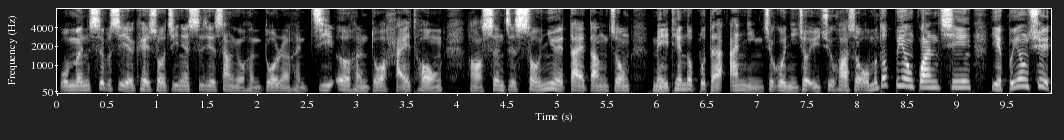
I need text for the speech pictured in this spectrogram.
我们是不是也可以说，今天世界上有很多人很饥饿，很多孩童，好，甚至受虐待当中，每天都不得安宁。结果你就一句话说，我们都不用关心，也不用去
